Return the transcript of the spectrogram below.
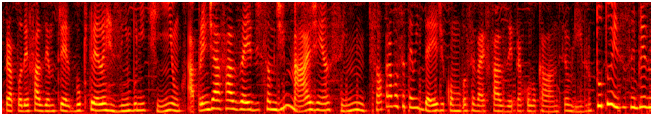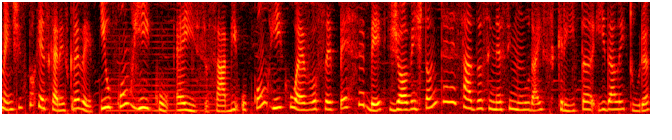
para poder fazer um tra book trailerzinho bonitinho. Aprende a fazer edição de imagem assim, só para você ter uma ideia de como você vai fazer para colocar lá no seu livro. Tudo isso simplesmente porque eles querem escrever. E o quão rico é isso, sabe? O quão rico é você perceber jovens tão interessados assim nesse mundo da escrita e da leitura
